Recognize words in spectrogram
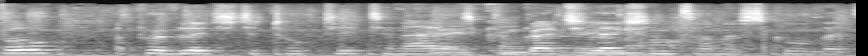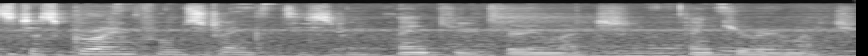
Wonderful. A privilege to talk to you tonight. Great, thank you Congratulations on a school that's just growing from strength to strength. Thank you very much. Thank you very much.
